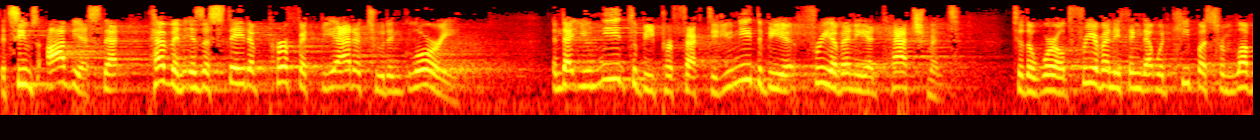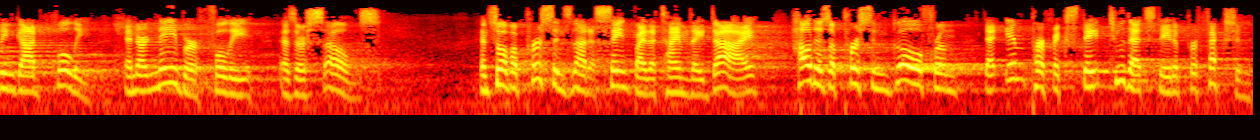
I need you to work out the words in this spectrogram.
It seems obvious that heaven is a state of perfect beatitude and glory, and that you need to be perfected. You need to be free of any attachment to the world, free of anything that would keep us from loving God fully and our neighbor fully as ourselves. And so, if a person's not a saint by the time they die, how does a person go from that imperfect state to that state of perfection?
